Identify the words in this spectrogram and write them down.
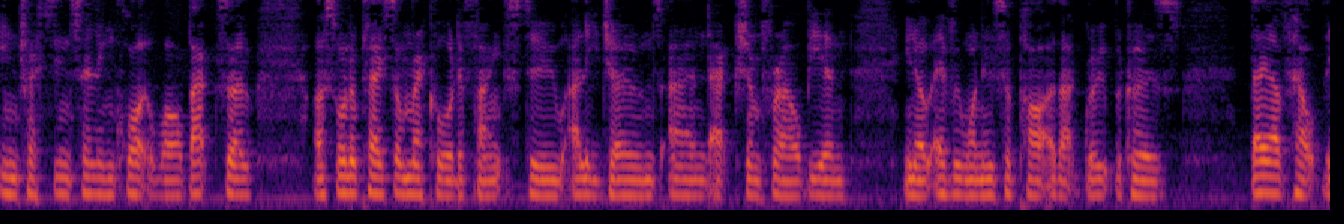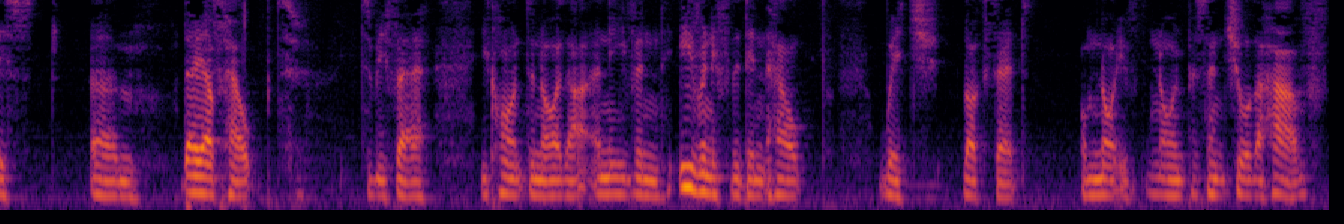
interested in selling quite a while back. So I just want to place on record of thanks to Ali Jones and Action for Albion. You know, everyone who's a part of that group because they have helped this. Um, they have helped, to be fair you can't deny that. And even even if they didn't help, which, like I said, I'm 99% sure they have,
